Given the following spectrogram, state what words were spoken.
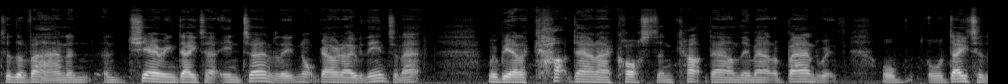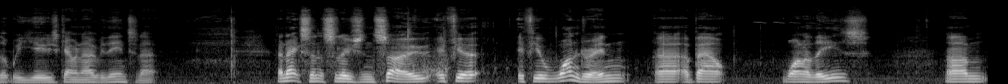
to the van and, and sharing data internally, not going over the internet we'll be able to cut down our costs and cut down the amount of bandwidth or, or data that we use going over the internet. An excellent solution. So if you're if you're wondering uh, about one of these, um,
